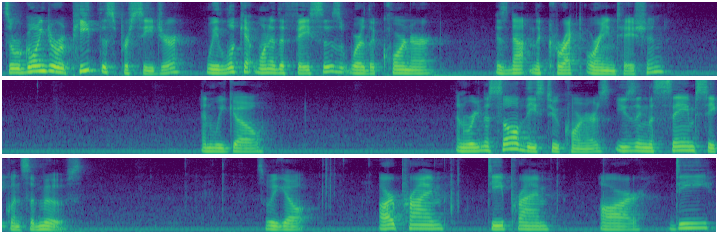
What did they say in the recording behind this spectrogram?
So we're going to repeat this procedure. We look at one of the faces where the corner is not in the correct orientation and we go, and we're going to solve these two corners using the same sequence of moves. So we go R prime, D prime, R, D,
